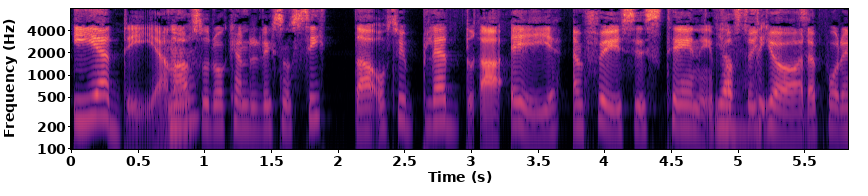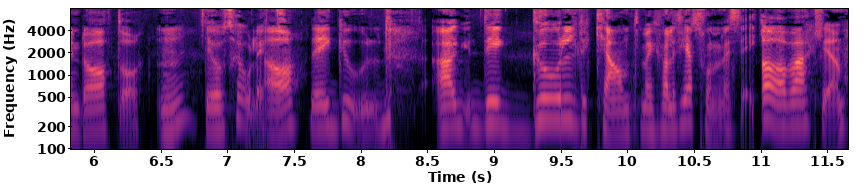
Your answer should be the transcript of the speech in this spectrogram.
e-DN, alltså då kan du liksom sitta och typ bläddra i en fysisk tidning Jag fast du vet. gör det på din dator. Mm, det är otroligt. Ja, det är guld. Det är guldkant med kvalitetsjournalistik. Ja, verkligen.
